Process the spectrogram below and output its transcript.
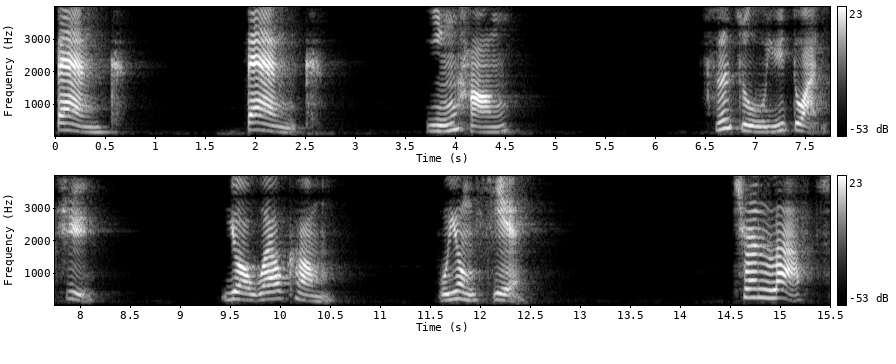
bank bank 银行。词组与短句：You're welcome，不用谢。Turn left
